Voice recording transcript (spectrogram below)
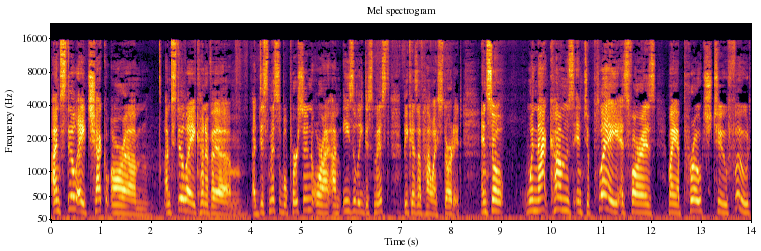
I'm still a check or um, I'm still a kind of a, um, a dismissible person, or I, I'm easily dismissed because of how I started. And so when that comes into play, as far as my approach to food,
